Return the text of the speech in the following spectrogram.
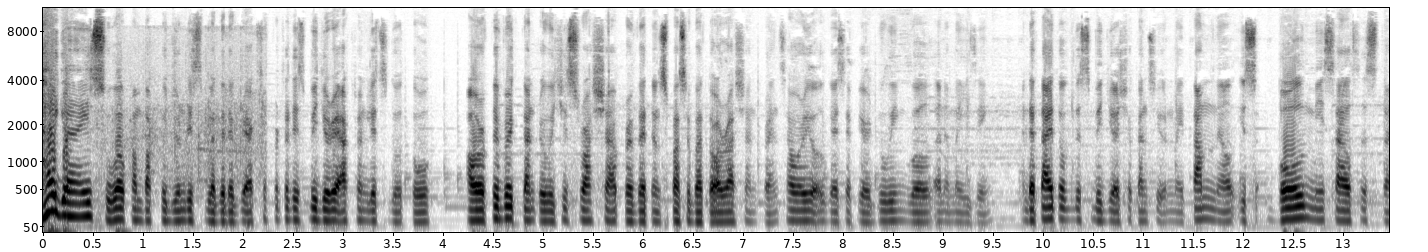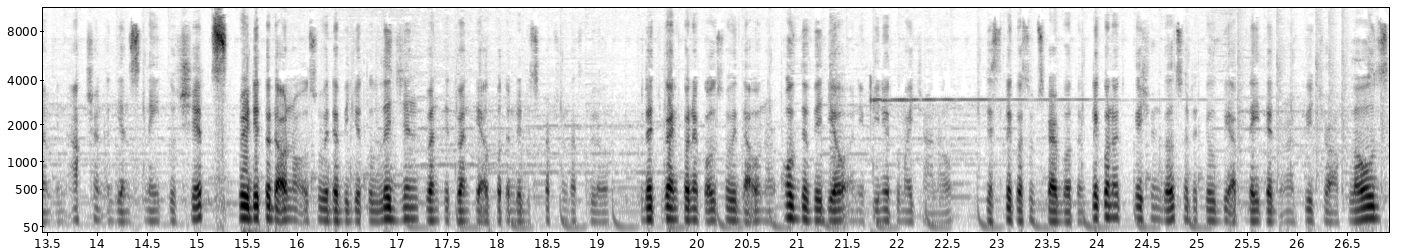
Hi guys, welcome back to Junris Vlog a reaction. For today's video reaction, let's go to our favorite country which is Russia. Privet and spasiba to our Russian friends. How are you all guys? If you're doing well and amazing. And the title of this video as you can see on my thumbnail is Ball Missile System in Action Against NATO Ships. Credit to the owner also with the video to Legend 2020. I'll put in the description box below so that you can connect also with the owner of the video. And if you're new to my channel, just click on subscribe button, click on notification bell so that you'll be updated on our future uploads.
